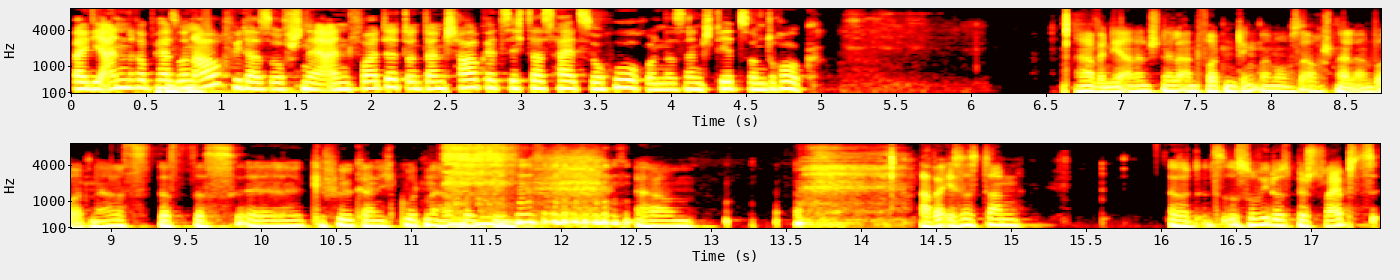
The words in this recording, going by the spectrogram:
weil die andere Person mhm. auch wieder so schnell antwortet und dann schaukelt sich das halt so hoch und es entsteht so ein Druck. Ja, wenn die anderen schnell antworten, denkt man, man muss auch schnell antworten. Ja, das das, das äh, Gefühl kann ich gut nachvollziehen. ähm, aber ist es dann, also so wie du es beschreibst,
